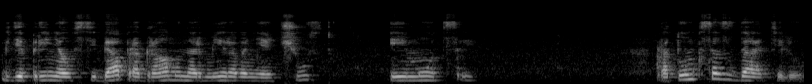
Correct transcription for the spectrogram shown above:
где принял в себя программу нормирования чувств и эмоций. Потом к Создателю.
